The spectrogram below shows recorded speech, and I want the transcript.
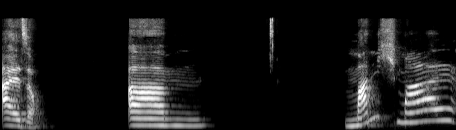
Also, ähm, manchmal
